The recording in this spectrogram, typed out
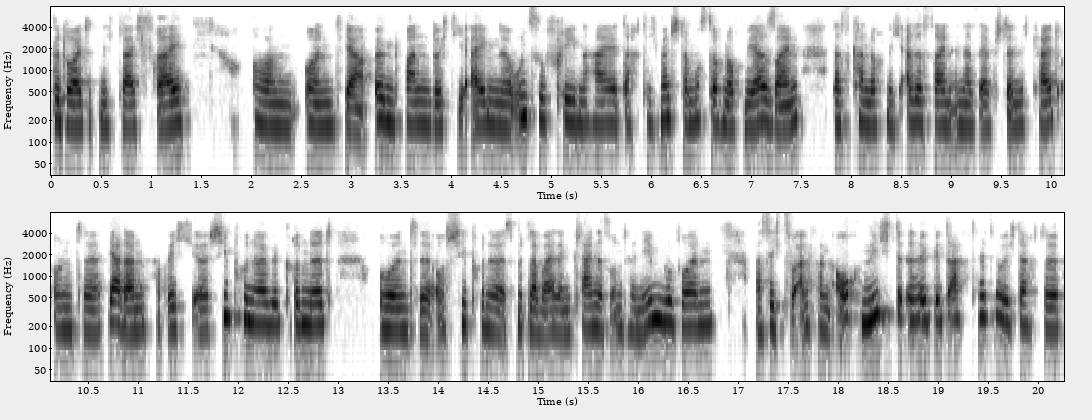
bedeutet nicht gleich frei. Ähm, und ja, irgendwann durch die eigene Unzufriedenheit dachte ich, Mensch, da muss doch noch mehr sein. Das kann doch nicht alles sein in der Selbstständigkeit. Und äh, ja, dann habe ich äh, Skipreneur gegründet und äh, aus Skipreneur ist mittlerweile ein kleines Unternehmen geworden, was ich zu Anfang auch nicht äh, gedacht hätte. Ich dachte,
